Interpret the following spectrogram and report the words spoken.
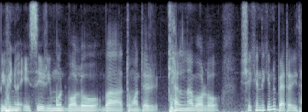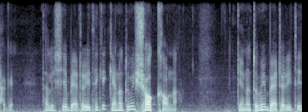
বিভিন্ন এসি রিমোট বলো বা তোমাদের খেলনা বলো, সেখানে কিন্তু ব্যাটারি থাকে। তাহলে সে ব্যাটারি থেকে কেন তুমি শক খাও না? কেন তুমি ব্যাটারিতে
